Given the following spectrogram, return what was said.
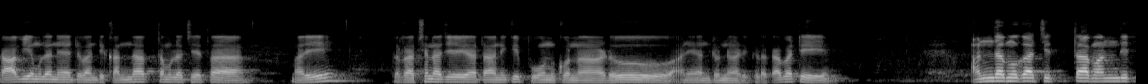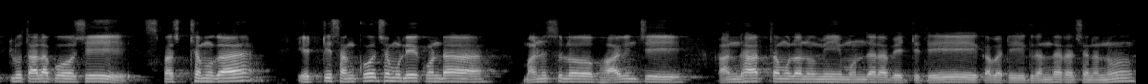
కావ్యములనేటువంటి కందార్థముల చేత మరి రచన చేయటానికి పూనుకున్నాడు అని అంటున్నాడు ఇక్కడ. కాబట్టి అందముగా చిత్తమందిట్లు తలపోసి స్పష్టముగా ఎట్టి సంకోచము లేకుండా మనసులో భావించి కంధార్థములను మీ ముందర పెట్టితే కాబట్టి గ్రంథ రచనను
